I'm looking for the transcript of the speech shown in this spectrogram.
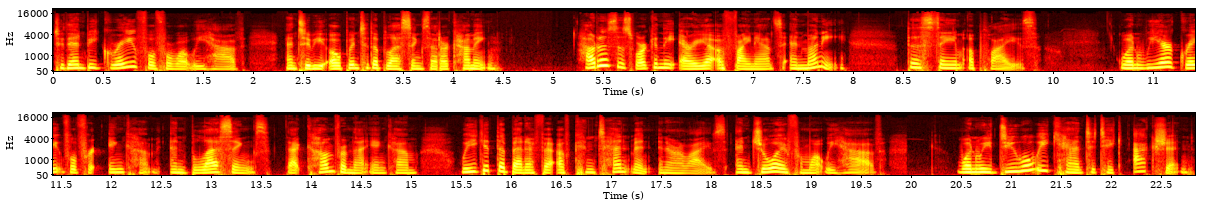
to then be grateful for what we have and to be open to the blessings that are coming. How does this work in the area of finance and money? The same applies. When we are grateful for income and blessings that come from that income, we get the benefit of contentment in our lives and joy from what we have. When we do what we can to take action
